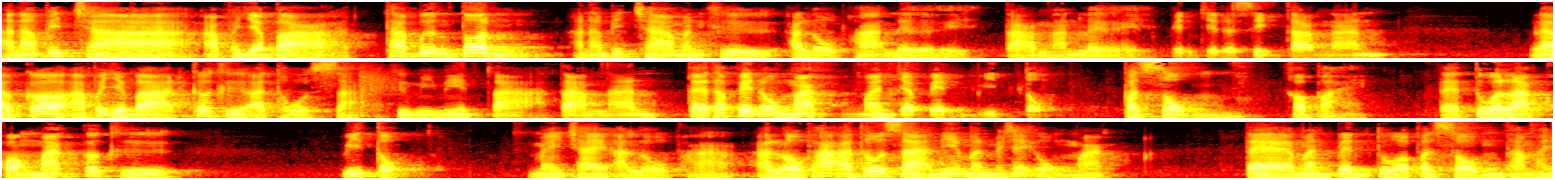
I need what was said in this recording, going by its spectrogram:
อนัพิชาอภยบาท ถ้าเบื้องต้นอนัพิชามันคืออโลภะเลยตามนั้นเลย เป็นเจตสิกตามนั้น แล้วก็อภยบาทก็คืออโทสะคือมีเมตตาตามนั้น แต่ถ้าเป็นองค์มรรคมันจะเป็นวิตกผสมเข้าไป แต่ตัวหลักของมรรคก็คือวิตกไม่ใช่อโลภะอโลภะอโทสะนี่มันไม่ใช่องค์มรรคแต่มันเป็นตัวผสมทำให้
